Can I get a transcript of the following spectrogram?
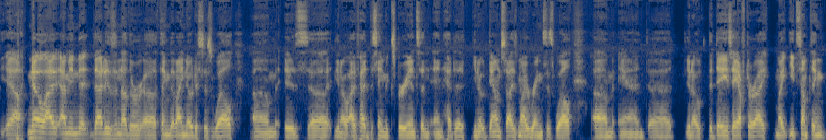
yeah no i i mean that that is another uh thing that i notice as well um is uh you know i've had the same experience and and had to you know downsize my rings as well um and uh you know the days after I might eat something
